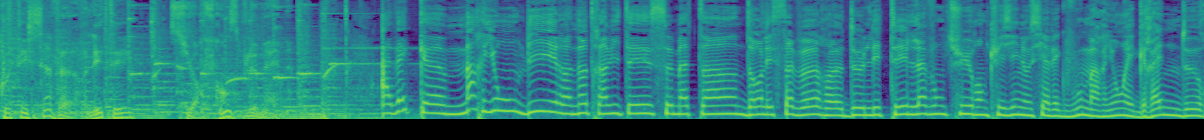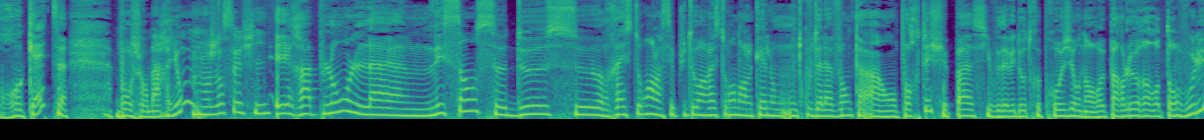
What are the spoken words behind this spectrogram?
Côté saveur l'été sur France Bleu Maine avec euh, Marion Beer, notre invitée ce matin dans les saveurs euh, de l'été. L'aventure en cuisine aussi avec vous, Marion, et graines de roquette. Bonjour Marion. Bonjour Sophie. Et rappelons la naissance de ce restaurant. Alors c'est plutôt un restaurant dans lequel on trouve de la vente à emporter. Je sais pas si vous avez d'autres projets, on en reparlera en temps voulu.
